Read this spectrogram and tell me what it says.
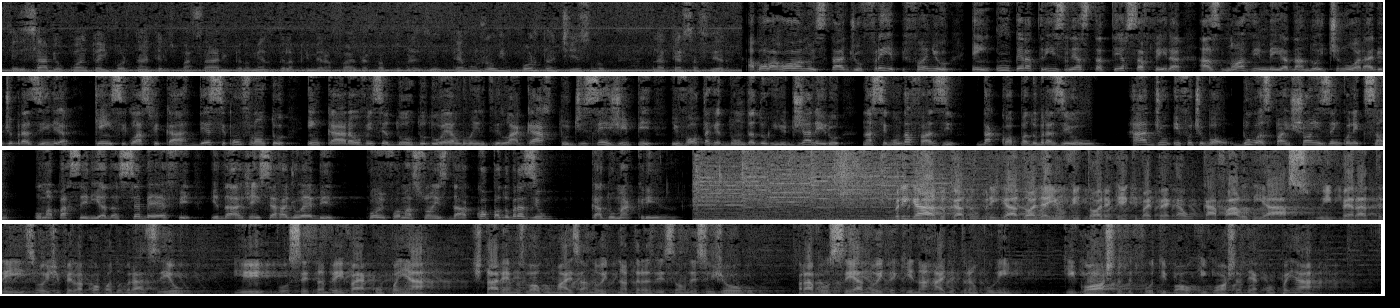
Eles sabem o quanto é importante eles passarem, pelo menos pela primeira fase da Copa do Brasil. Temos um jogo importantíssimo na terça-feira. A bola rola no estádio Frei Epifânio, em Imperatriz, nesta terça-feira, às nove e meia da noite, no horário de Brasília. Quem se classificar desse confronto encara o vencedor do duelo entre Lagarto de Sergipe e Volta Redonda do Rio de Janeiro, na segunda fase da Copa do Brasil. Rádio e futebol, duas paixões em conexão. Uma parceria da CBF e da agência Rádio Web. Com informações da Copa do Brasil, Cadu Macri. Obrigado, Cadu. Obrigado. Olha aí o Vitória, quem é que vai pegar? O Cavalo de Aço, o Imperatriz, hoje pela Copa do Brasil. E você também vai acompanhar. Estaremos logo mais à noite na transmissão desse jogo. Para você à noite aqui na Rádio Trampolim, que gosta de futebol, que gosta de acompanhar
